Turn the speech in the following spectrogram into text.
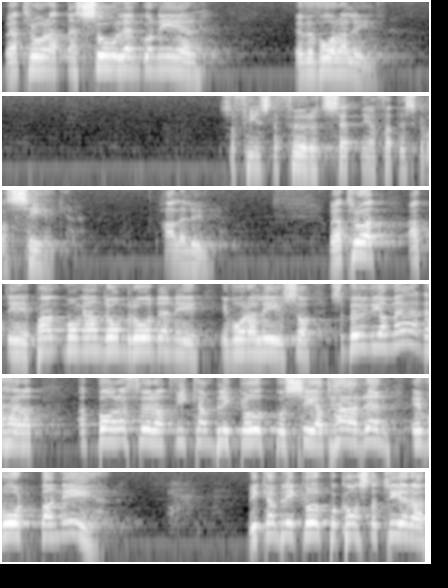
Och jag tror att när solen går ner över våra liv så finns det förutsättningar för att det ska vara seger. Halleluja. Och jag tror att, att det på många andra områden i, i våra liv så, så behöver vi ha med det här att, att bara för att vi kan blicka upp och se att Herren är vårt baner. Vi kan blicka upp och konstatera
